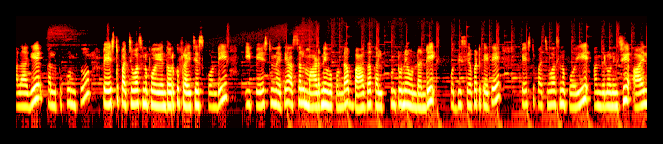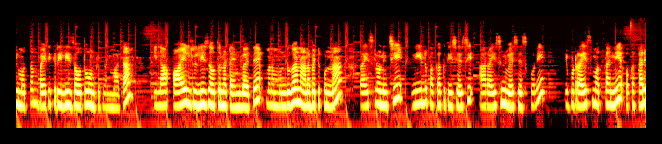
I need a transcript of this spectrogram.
అలాగే కలుపుకుంటూ పేస్ట్ పచ్చివాసన పోయేంత వరకు ఫ్రై చేసుకోండి. ఈ పేస్ట్ని అయితే అస్సలు మాడనివ్వకుండా బాగా కలుపుకుంటూనే ఉండండి. కొద్దిసేపటికైతే పేస్ట్ పచ్చివాసన పోయి అందులో నుంచి ఆయిల్ మొత్తం బయటికి రిలీజ్ అవుతూ ఉంటుందన్నమాట. ఇలా ఆయిల్ రిలీజ్ అవుతున్న టైంలో అయితే మనం ముందుగా నానబెట్టుకున్న రైస్లో నుంచి నీళ్ళు పక్కకు తీసేసి ఆ రైస్ను వేసేసుకొని ఇప్పుడు రైస్ మొత్తాన్ని ఒకసారి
